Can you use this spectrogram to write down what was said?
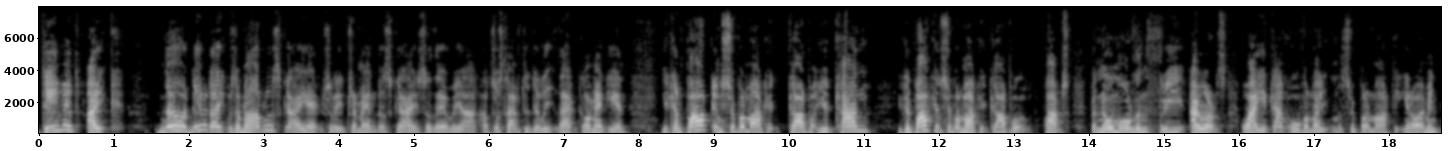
David Icke. No, David Icke was a marvellous guy, actually. Tremendous guy. So there we are. I'll just have to delete that comment, Ian. You can park in supermarket car, but you can you can park in supermarket car parks, but no more than three hours. Why? You can't overnight in the supermarket. You know, I mean,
